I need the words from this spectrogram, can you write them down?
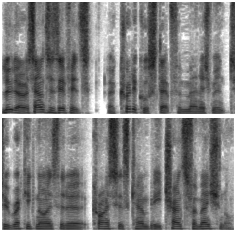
Ludo, it sounds as if it's a critical step for management to recognize that a crisis can be transformational.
